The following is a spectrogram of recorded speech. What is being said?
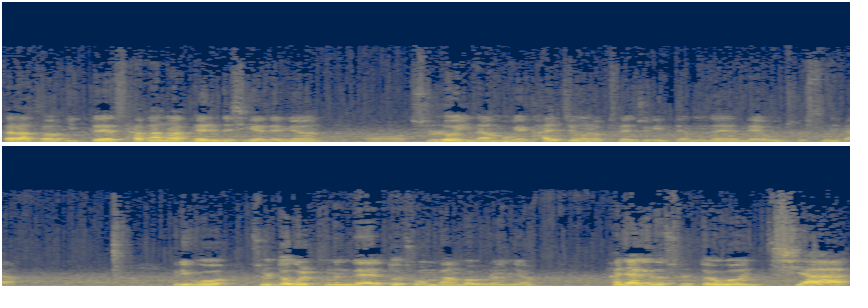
따라서 이때 사과나 배를 드시게 되면 어, 술로 인한 목의 갈증을 없애주기 때문에 매우 좋습니다. 그리고 술독을 푸는데 또 좋은 방법으로는요. 한약에서 술독은 치아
